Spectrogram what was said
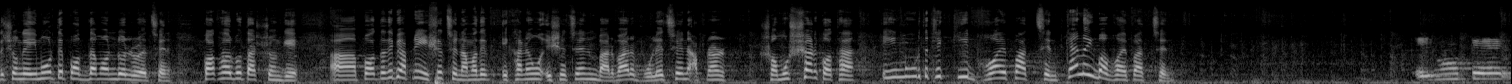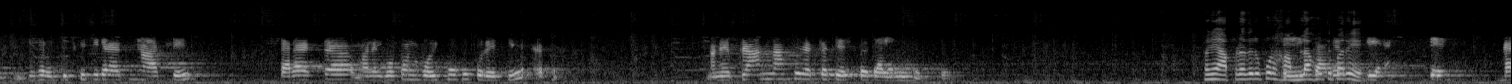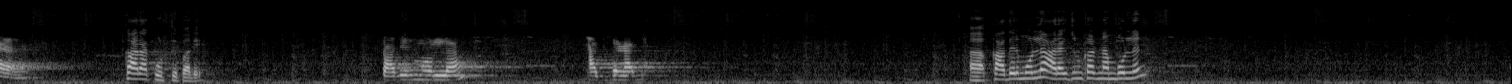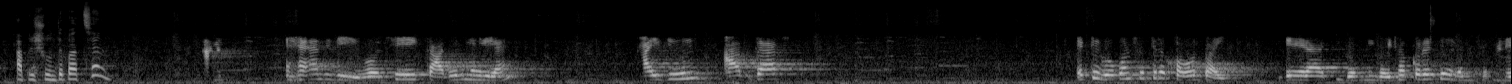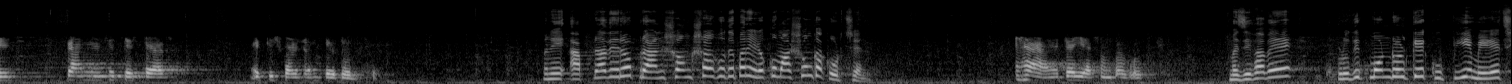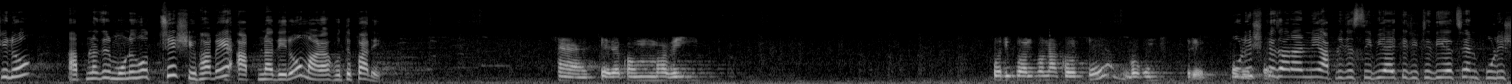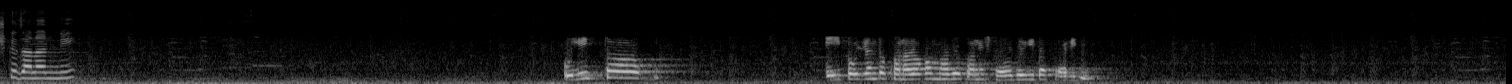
আমাদের সঙ্গে এই মুহূর্তে পদ্মা মণ্ডল রয়েছেন। কথা বলব তার সঙ্গে। আহ, পদ্মা দেবী আপনি এসেছেন আমাদের এখানেও এসেছেন বারবার বলেছেন আপনার সমস্যার কথা। এই মুহূর্তে ঠিক কি ভয় পাচ্ছেন? কেনই বা ভয় পাচ্ছেন? এই মুহূর্তে যেসব দুষ্কৃতীরা এখন আছে তারা একটা মানে গোপন বৈঠকও করেছে। মানে প্রাণ নাশের একটা চেষ্টা চালানো হচ্ছে। মানে আপনাদের উপর হামলা হতে পারে? হ্যাঁ। কারা করতে পারে? কাদের মোল্লা আজরাজ কাদের মোল্লা? আর একজন কার নাম বললেন? আপনি শুনতে পাচ্ছেন? হ্যাঁ দিদি বলছি কাদের মোল্লা? আইজুল আজগার একটি গোপন সূত্রে খবর পাই। এরা গোপন বৈঠক করেছে এবং সেখানে প্রাণ নাশের চেষ্টার একটি ষড়যন্ত্র চলছে। মানে আপনাদেরও প্রাণ সংশয় হতে পারে এরকম আশঙ্কা করছেন? হ্যাঁ এটাই আশঙ্কা করছি। মানে যেভাবে প্রদীপ মণ্ডলকে কুপিয়ে মেরেছিল আপনাদের মনে হচ্ছে সেভাবে আপনাদেরও মারা হতে পারে? হ্যাঁ সেরকম ভাবেই পরিকল্পনা করছে গোপন সূত্রে পুলিশকে জানাননি আপনি যে সিবিআইকে চিঠি দিয়েছেন পুলিশকে জানাননি? পুলিশ তো এই পর্যন্ত কোন রকম ভাবে কোনো সহযোগিতা করেনি।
